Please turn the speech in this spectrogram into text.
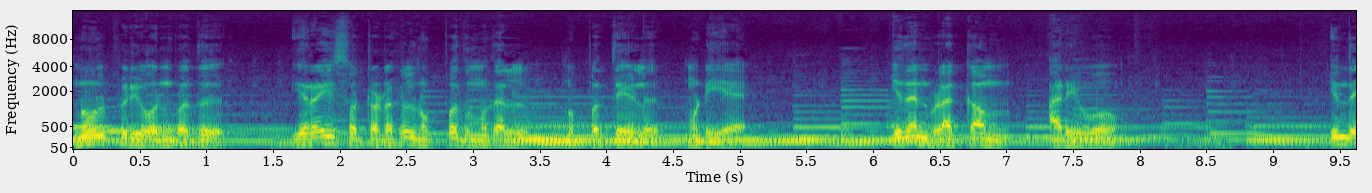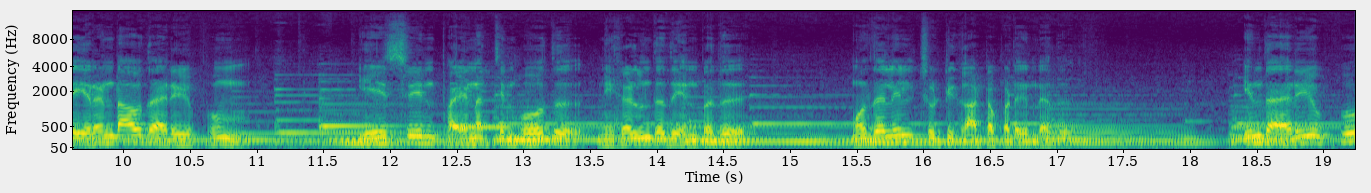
நூல் பிரி ஒன்பது இறை சொற்றொடர்கள் முப்பது முதல் முப்பத்தேழு முடிய. இதன் விளக்கம் அறிவோம். இந்த இரண்டாவது அறிவிப்பும் இயேசுவின் பயணத்தின் போது நிகழ்ந்தது என்பது முதலில் சுட்டிக்காட்டப்படுகின்றது. இந்த அறிவிப்பு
